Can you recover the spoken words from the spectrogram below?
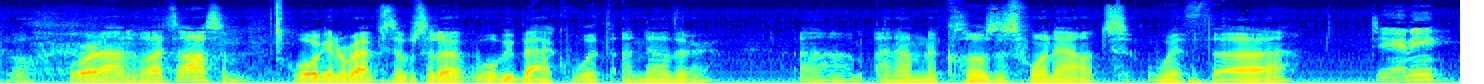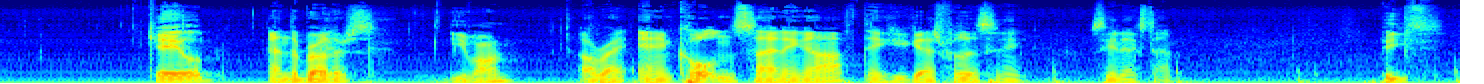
Cool. Right on. Well, that's awesome. Well, we're gonna wrap this episode up. We'll be back with another, um, and I'm gonna close this one out with uh, Danny. Caleb. and the brothers. Yvonne? All right, and Colton signing off. Thank you guys for listening. See you next time. Peace.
